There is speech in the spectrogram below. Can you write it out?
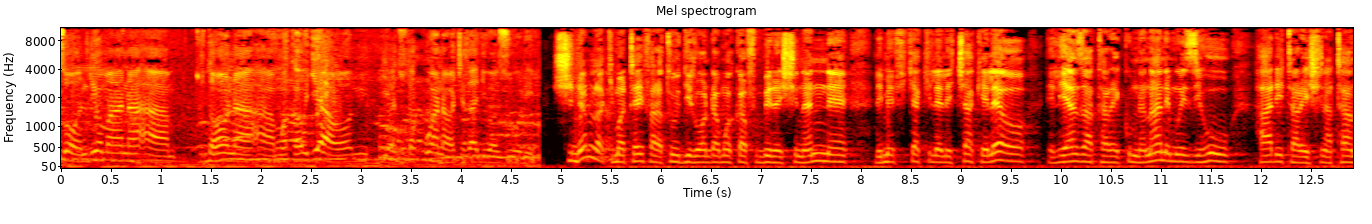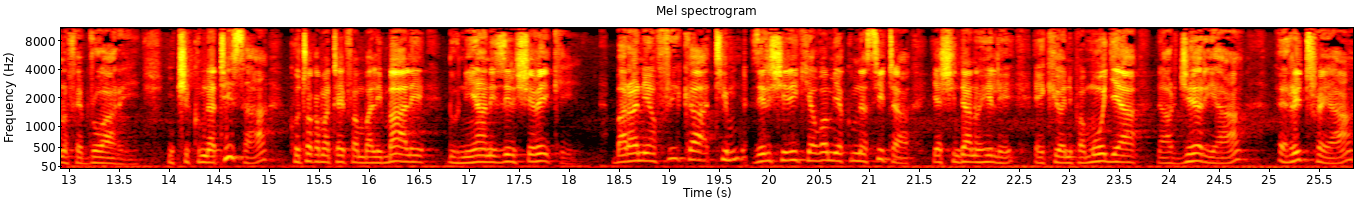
so ndio maana uh, tutaona uh, mwaka ujao tutakuwa na wachezaji wazuri. Shindano la kimataifa la Tour du Rwanda mwaka 2024 limefikia kilele chake leo. Lilianza tarehe 18 mwezi huu hadi tarehe 25 Februari. Nchi 19 kutoka mataifa mbalimbali duniani zilishiriki. Barani Afrika timu zilishiriki awamu ya 16 ya shindano hili ikiwa ni pamoja na Algeria, Eritrea,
